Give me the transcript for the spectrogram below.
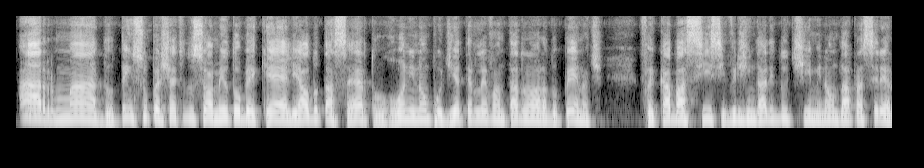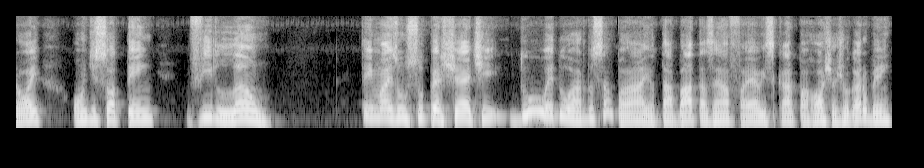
armado. Tem superchat do seu Hamilton Bekele, Aldo tá certo, o Rony não podia ter levantado na hora do pênalti. Foi cabacice, virgindade do time, não dá para ser herói onde só tem vilão. Tem mais um superchat do Eduardo Sampaio. Tabata, Zé Rafael, Scarpa, Rocha jogaram bem.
